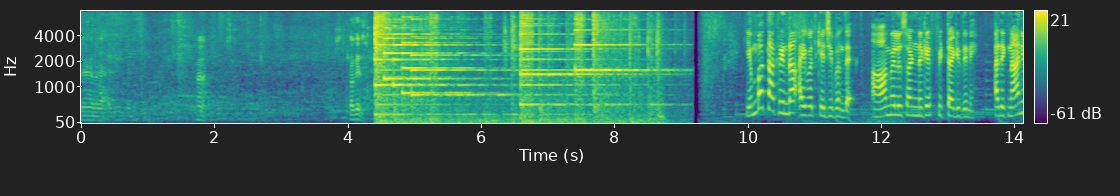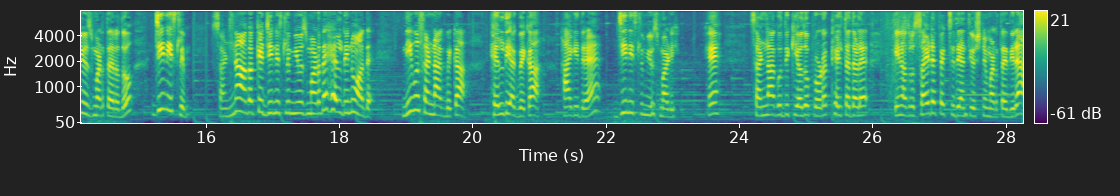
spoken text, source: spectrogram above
ಬೇಡ ಬೇಡ ಹಾಂ. ಓಕೆ ಎಂಬತ್ನಾಲ್ಕರಿಂದ ಐವತ್ತು ಕೆ ಜಿ ಬಂದೆ. ಆಮೇಲೂ ಸಣ್ಣಗೆ ಫಿಟ್ ಆಗಿದ್ದೀನಿ. ಅದಕ್ಕೆ ನಾನು ಯೂಸ್ ಮಾಡ್ತಾ ಇರೋದು ಜೀನಿ ಸ್ಲಿಮ್ ಸಣ್ಣ ಆಗೋಕ್ಕೆ ಜೀನಿ ಸ್ಲಿಮ್ ಯೂಸ್ ಮಾಡದೆ ಹೆಲ್ದಿನೂ ಅದೇ. ನೀವು ಸಣ್ಣ ಆಗಬೇಕಾ? ಹೆಲ್ದಿ ಆಗಬೇಕಾ? ಹಾಗಿದ್ರೆ ಜೀನಿ ಸ್ಲಿಮ್ ಯೂಸ್ ಮಾಡಿ. ಹೇ ಸಣ್ಣ ಆಗೋದಕ್ಕೆ ಯಾವುದೋ ಪ್ರಾಡಕ್ಟ್ ಹೇಳ್ತಾ ಇದ್ದಾಳೆ. ಏನಾದರೂ ಸೈಡ್ ಎಫೆಕ್ಟ್ಸ್ ಇದೆ ಅಂತ ಯೋಚನೆ ಮಾಡ್ತಾ ಇದ್ದೀರಾ?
